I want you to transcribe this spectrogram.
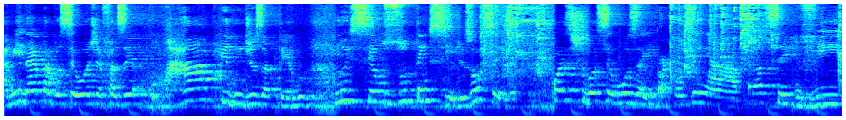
A minha ideia para você hoje é fazer um rápido desapego nos seus utensílios, ou seja, coisas que você usa aí para cozinhar, para servir,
